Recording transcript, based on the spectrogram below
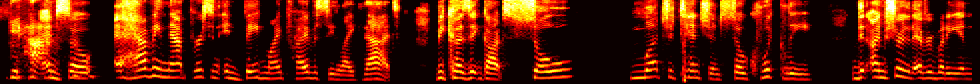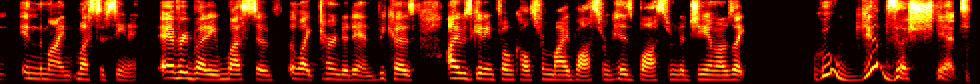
Yeah. and so having that person invade my privacy like that, because it got so much attention so quickly that I'm sure that everybody in in the mind must have seen it. Everybody must have like turned it in because I was getting phone calls from my boss, from his boss, from the GM. I was like, who gives a shit?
